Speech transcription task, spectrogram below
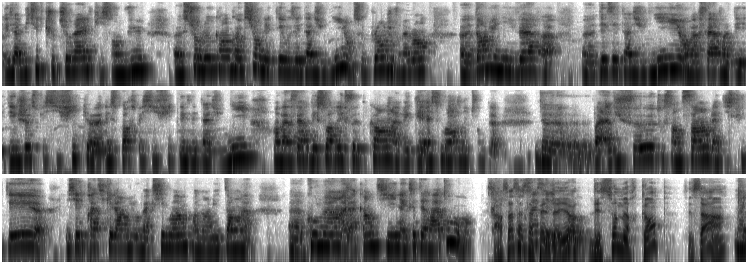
des habitudes culturelles qui sont vues sur le camp comme si on était aux États-Unis unis On se plonge vraiment euh, dans l'univers euh, des États-Unis. On va faire des, jeux spécifiques, euh, des sports spécifiques des États-Unis. On va faire des soirées feu de camp avec des S-morts autour de, de, voilà, du feu, tous ensemble, à discuter, essayer de pratiquer l'anglais au maximum pendant les temps communs à la cantine, etc. à tout moment. Alors ça, ça s'appelle d'ailleurs des summer camps, c'est ça hein? Oui.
